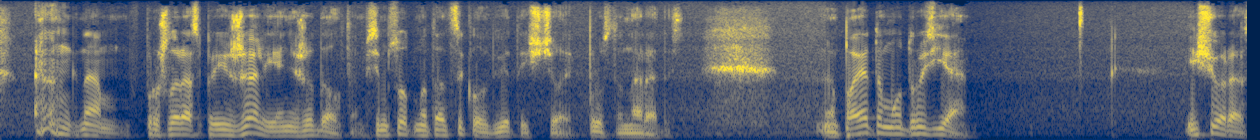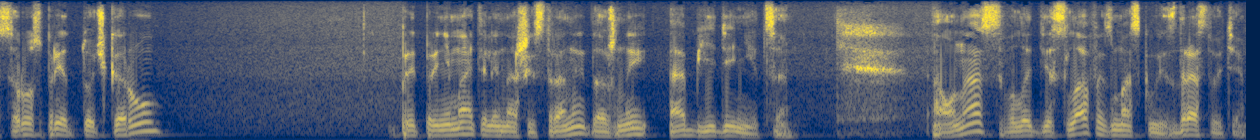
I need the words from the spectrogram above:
к нам. В прошлый раз приезжали, я не ожидал. Там 700 мотоциклов, 2000 человек. Просто на радость. Поэтому, друзья, еще раз, Роспред.ру предприниматели нашей страны должны объединиться. А у нас Владислав из Москвы. Здравствуйте.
